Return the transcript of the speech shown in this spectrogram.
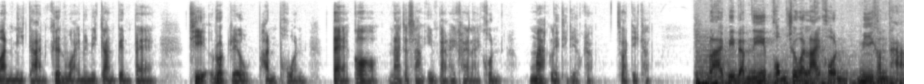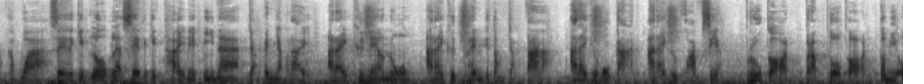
มันมีการเคลื่อนไหวมันมีการเปลี่ยนแปลง ที่รวดเร็วพันผวน แต่ก็น่าจะสร้าง Impact ให้ใครหลายคนมากเลยทีเดียวครับ สวัสดีครับ ปลายปีแบบนี้ผมเชื่อว่าหลายคนมีคำถามครับว่า เศรษฐกิจโลกและเศรษฐกิจไทยในปีหน้าจะเป็นอย่างไร อะไรคือแนวโน้ม อะไรคือเทรนด์ที่ต้องจับตา อะไรคือโอกาสอะไรคือความเสี่ยง รู้ก่อนปรับตัวก่อน ก็มีโอ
